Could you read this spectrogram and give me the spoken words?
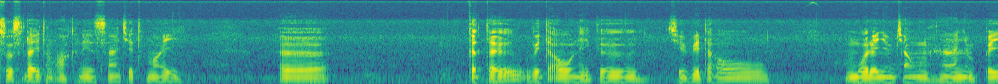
សួស្តីទាំងអស់គ្នាសាជាថ្មីអឺគិតទៅវីដេអូនេះគឺជាវីដេអូមួយដែលខ្ញុំចង់បង្ហាញអំពី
